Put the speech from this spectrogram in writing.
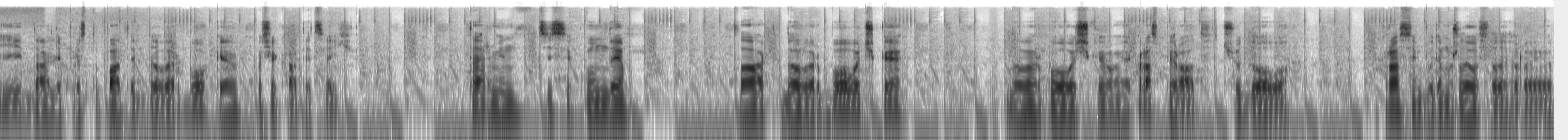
і далі приступати до вербовки, почекати цей термін, ці секунди. Так, до вербовочки. До вербовочки. О, якраз пірат. Чудово. Якраз їм буде можливо сили героя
